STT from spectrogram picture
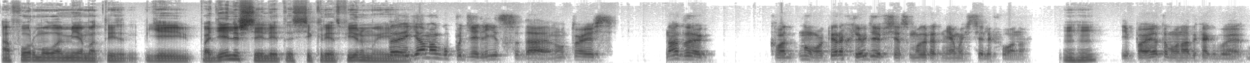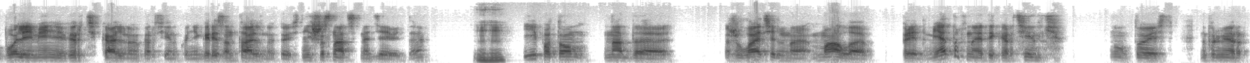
А формула мема, ты ей поделишься или это секрет фирмы? Да, я могу поделиться, да. Ну, то есть, надо... Ну, во-первых, люди все смотрят мемы с телефона. Угу. И поэтому надо как бы более-менее вертикальную картинку, не горизонтальную, то есть не 16 на 9, да? Угу. И потом надо желательно мало предметов на этой картинке. Ну, то есть, например,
